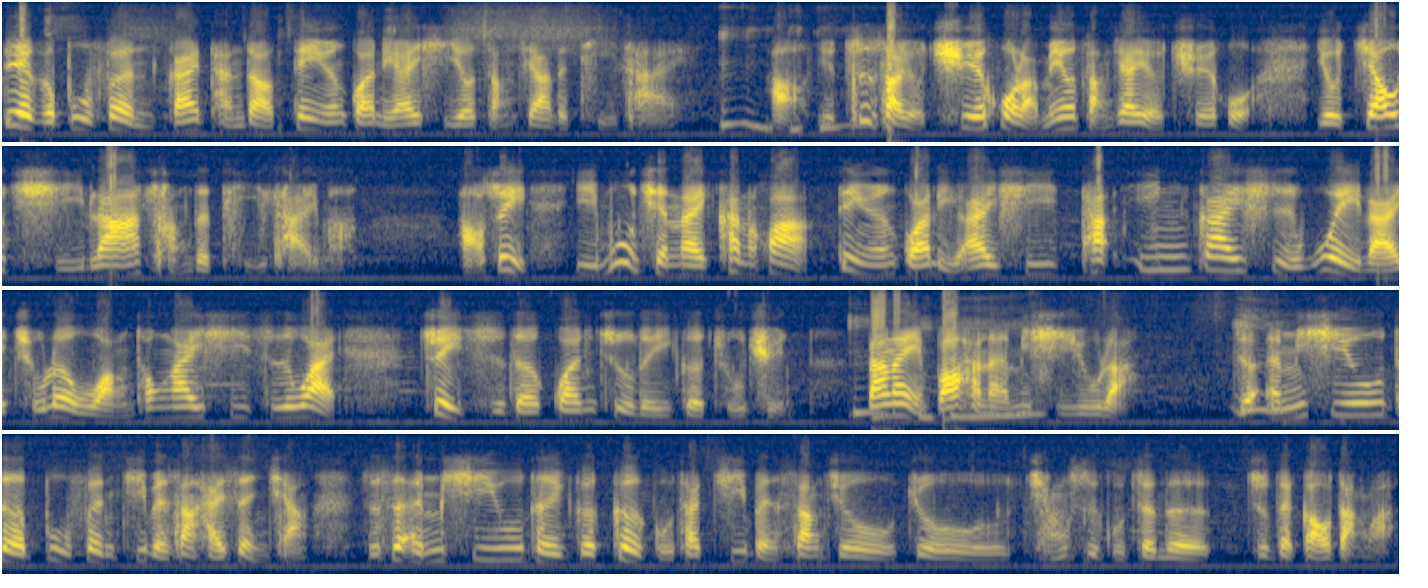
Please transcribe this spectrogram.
第二个部分，刚才谈到电源管理 IC 有涨价的题材，嗯，好，也至少有缺货了，没有涨价有缺货，有交期拉长的题材嘛。好，所以以目前来看的话，电源管理 IC 它应该是未来除了网通 IC 之外。最值得关注的一个族群，当然也包含了 MCU 啦。就 MCU 的部分基本上还是很强，只是 MCU 的一个个股，它基本上就就强势股真的就在高档了，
